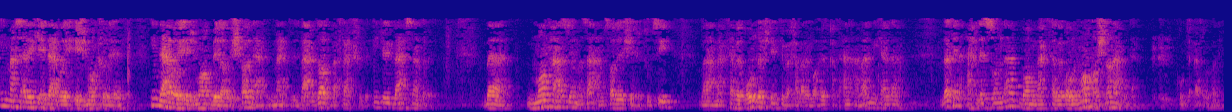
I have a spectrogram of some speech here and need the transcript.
این مسئله که دعوای اجماع شده این دعوای اجماع بلا اشکال در بغداد مطرح شده. اینجای بحث نداره. و ما فرض مثلا امثال شیخ توسی و مکتب قوم داشتیم که به خبر واحد قطعا عمل می‌کردن. لیکن اهل سنت با مکتب قوم ما آشنا نبودن. خوب دقت بکنیم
